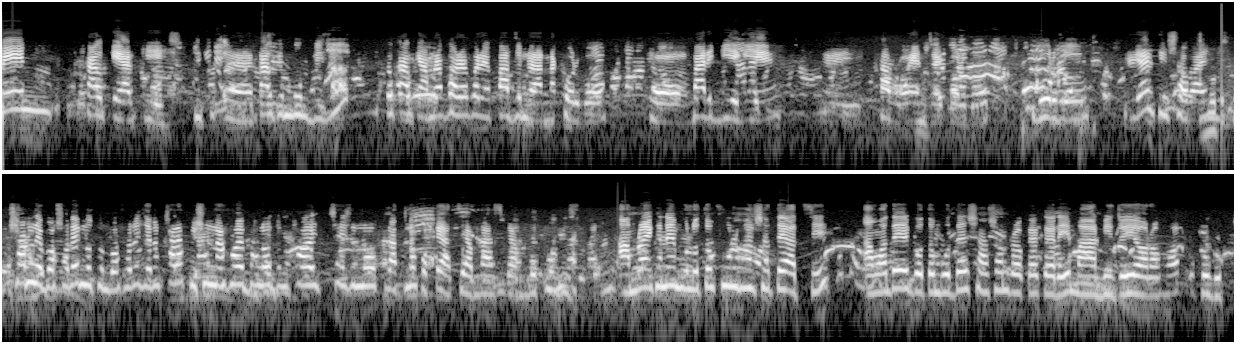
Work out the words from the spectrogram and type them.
মেন কালকে আর কি কালকে মূল বিজু তো কালকে আমরা ঘরে ঘরে পাঁচজন রান্না করব তো বাড়ি গিয়ে গিয়ে খাব এনজয় করব ঘুরবো এই আর কি সবাই। সামনে বছরে নতুন বছরে যেন খারাপ কিছু না হয় ভালো হয় সেই জন্য প্রার্থনা করতে আছি আমরা আজকে আমাদের ফুল বিজু। আমরা এখানে মূলত ফুল ভাষাতে আছি। আমাদের গৌতম বুদ্ধের শাসন রক্ষাকারী মা বিজয়ী অরহর উপগুপ্ত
